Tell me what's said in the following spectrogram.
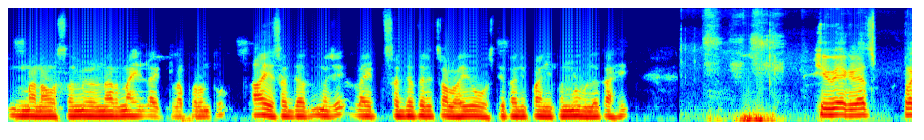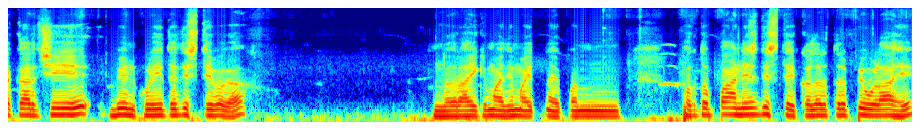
म्हणावं असं मिळणार नाही लाईटला परंतु आहे सध्या म्हणजे लाइट सध्या तरी चालू आहे व्यवस्थित आणि पाणी पण मुबलक आहे. ही वेगळ्याच प्रकारची बेंडकुळी इथे दिसते बघा. नर आहे की माझी माहीत नाही पण फक्त पाणीच दिसते कलर तर पिवळा आहे.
